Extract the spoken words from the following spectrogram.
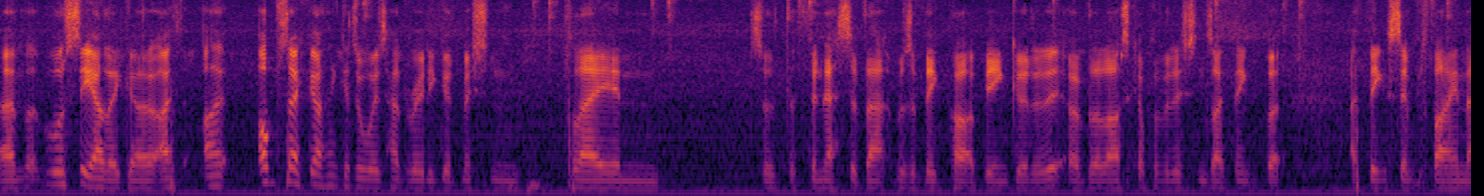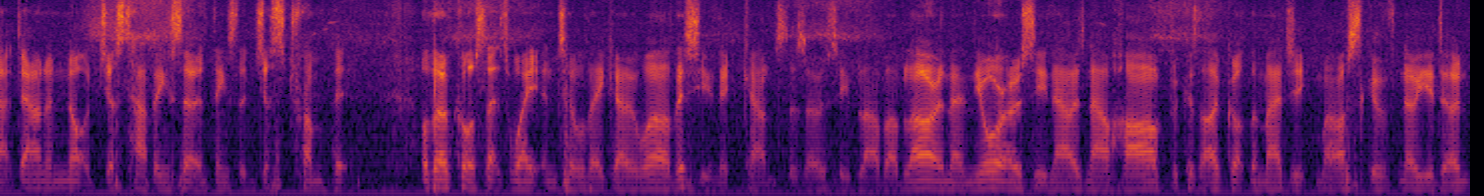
Um, but we'll see how they go. I, I, Obsec, I think, has always had really good mission play, and sort of the finesse of that was a big part of being good at it over the last couple of editions, I think. But I think simplifying that down and not just having certain things that just trump it. Although, of course, let's wait until they go, well, this unit counts as OC, blah, blah, blah, and then your OC now is now halved because I've got the magic mask of no, you don't.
